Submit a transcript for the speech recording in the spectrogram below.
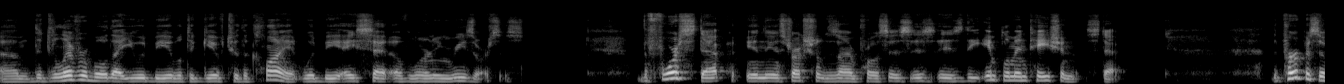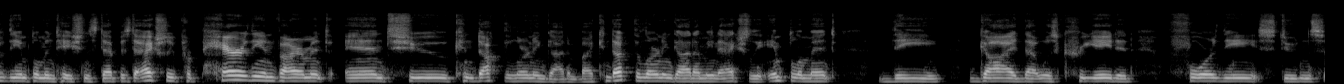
um, the deliverable that you would be able to give to the client would be a set of learning resources. The fourth step in the instructional design process is, is the implementation step. The purpose of the implementation step is to actually prepare the environment and to conduct the learning guide. And by conduct the learning guide, I mean actually implement the guide that was created for the students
